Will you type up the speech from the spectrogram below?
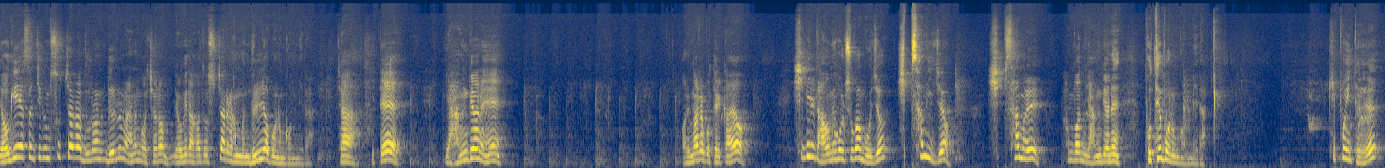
여기에서 지금 숫자가 늘어, 늘어나는 것처럼 여기다가도 숫자를 한번 늘려보는 겁니다. 자, 이때 양변에 얼마를 보탤까요? 11 다음에 홀수가 뭐죠? 13이죠. 13을 한번 양변에 보태보는 겁니다. 키포인트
